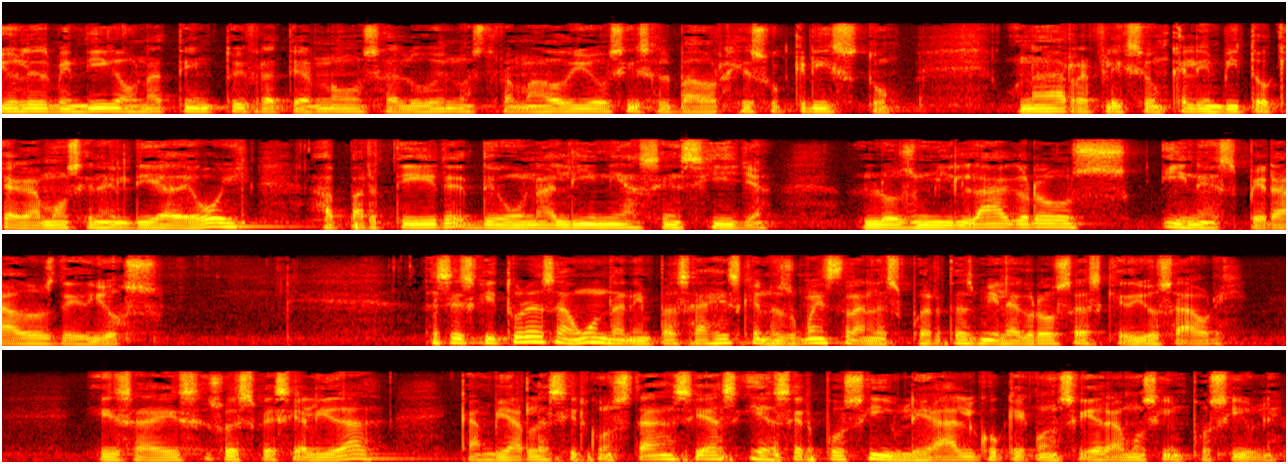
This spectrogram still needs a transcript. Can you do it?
Dios les bendiga, un atento y fraterno saludo en nuestro amado Dios y Salvador Jesucristo. Una reflexión que le invito a que hagamos en el día de hoy a partir de una línea sencilla, los milagros inesperados de Dios. Las escrituras abundan en pasajes que nos muestran las puertas milagrosas que Dios abre. Esa es su especialidad, cambiar las circunstancias y hacer posible algo que consideramos imposible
